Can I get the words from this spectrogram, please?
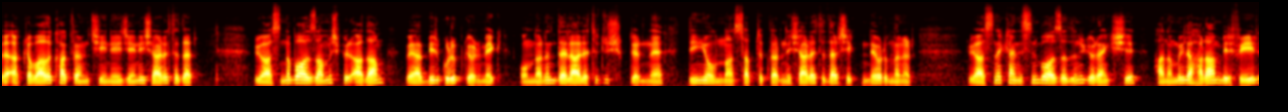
ve akrabalık haklarını çiğneyeceğini işaret eder. Rüyasında boğazlanmış bir adam veya bir grup görmek, onların delaleti düştüklerini, din yolundan saptıklarını işaret eder şeklinde yorumlanır. Rüyasında kendisini boğazladığını gören kişi, hanımıyla haram bir fiil,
